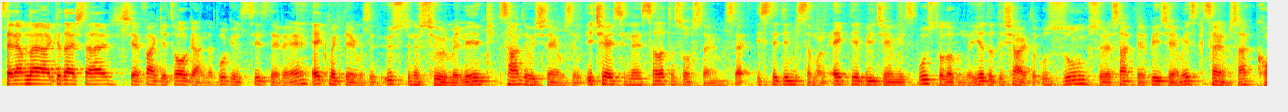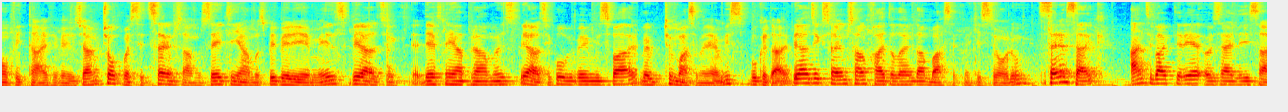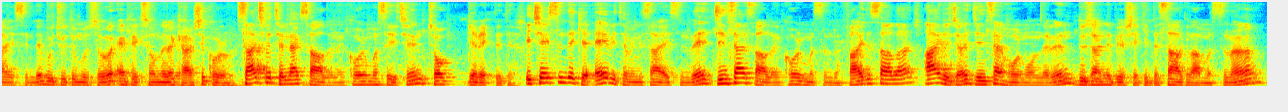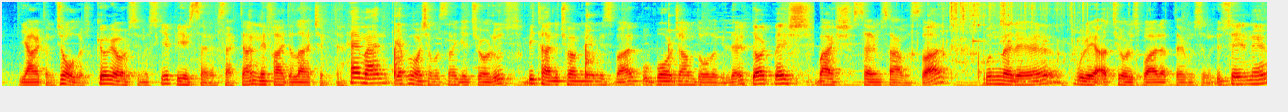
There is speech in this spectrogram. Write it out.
Selamlar arkadaşlar. Şef Anke Tolgan'la bugün sizlere ekmeklerimizin üstüne sürmelik sandviçlerimizin içerisine salata soslarımızı istediğimiz zaman ekleyebileceğimiz buzdolabında ya da dışarıda uzun süre saklayabileceğimiz sarımsak konfit tarifi vereceğim. Çok basit. Sarımsağımız, zeytinyağımız, biberiyemiz, birazcık defne yaprağımız, birazcık pul biberimiz var ve tüm malzemelerimiz bu kadar. Birazcık sarımsağın faydalarından bahsetmek istiyorum. Sarımsak Antibakteriyel özelliği sayesinde vücudumuzu enfeksiyonlara karşı korur. Saç ve tırnak sağlığının korunması için çok gereklidir. İçerisindeki E vitamini sayesinde cinsel sağlığın korunmasında fayda sağlar. Ayrıca cinsel hormonların düzenli bir şekilde salgılanmasına yardımcı olur. Görüyorsunuz ki bir sarımsaktan ne faydalar çıktı. Hemen yapım aşamasına geçiyoruz. Bir tane çömleğimiz var. Bu borcam da olabilir. 4-5 baş sarımsağımız var. Bunları buraya atıyoruz baharatlarımızın üzerine.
